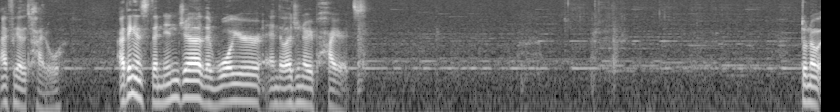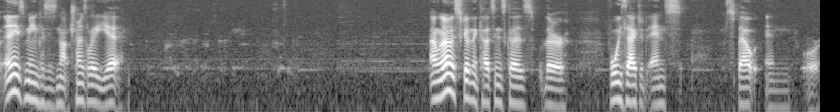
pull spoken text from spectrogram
I forget the title. I think it's the Ninja, the Warrior, and the Legendary Pirates. Don't know what any of these mean because it's not translated yet. I'm to skip the cutscenes because they're voice acted and spelt and or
